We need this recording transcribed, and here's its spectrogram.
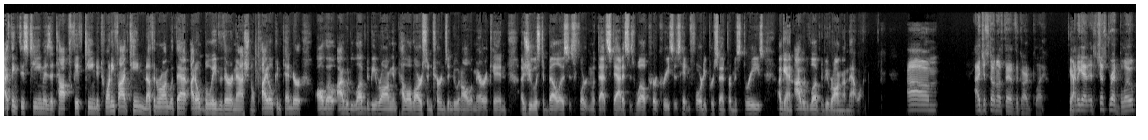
I think this team is a top 15 to 25 team. Nothing wrong with that. I don't believe that they're a national title contender, although I would love to be wrong and Pelle Larsson turns into an All American. Azuolas Tubelis is flirting with that status as well. Kerr Kriisa is hitting 40% from his threes. Again, I would love to be wrong on that one. Um, I just don't know if they have the guard play. Yeah. And again, it's just red blue.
